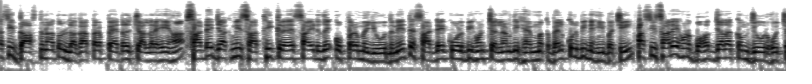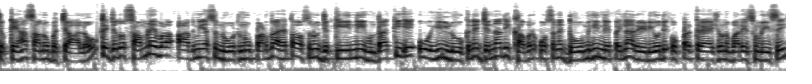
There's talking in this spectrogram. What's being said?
ਅਸੀਂ 10 ਦਿਨਾਂ ਤੋਂ ਲਗਾਤਾਰ ਪੈਦਲ ਚੱਲ ਰਹੇ ਹਾਂ। ਸਾਡੇ ਜ਼ਖਮੀ ਸਾਥੀ ਕ੍ਰੈਸ਼ ਸਾਈਟ ਦੇ ਉੱਪਰ ਮੌਜੂਦ ਨੇ ਤੇ ਸਾਡੇ ਕੋਲ ਵੀ ਹੁਣ ਚੱਲਣ ਦੀ ਹਿੰਮਤ ਬਿਲਕੁਲ ਵੀ ਨਹੀਂ ਬਚੀ। ਅਸੀਂ ਸਾਰੇ ਹੁਣ ਬਹੁਤ ਜ਼ਿਆਦਾ ਕਮਜ਼ੋਰ ਹੋ ਚੁੱਕੇ ਹਾਂ, ਸਾਨੂੰ ਬਚਾ ਲਓ। ਤੇ ਜਦੋਂ ਸਾਹਮਣੇ ਵਾਲਾ ਆਦਮੀ ਇਸ ਨੋਟ ਨੂੰ ਪੜ੍ਹਦਾ ਹੈ ਤਾਂ ਉਸ ਨੂੰ ਯਕੀਨ ਨਹੀਂ ਹੁੰਦਾ ਕਿ ਇਹ ਉਹੀ ਲੋਕ ਨੇ ਜਿਨ੍ਹਾਂ ਦੀ ਖਬਰ ਉਸ ਨੇ 2 ਮਹੀਨੇ ਪਹਿਲਾਂ ਰੇਡੀਓ ਦੇ ਉੱਪਰ ਕ੍ਰੈਸ਼ ਹੋਣ ਬਾਰੇ ਸੁਣੀ ਸੀ।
